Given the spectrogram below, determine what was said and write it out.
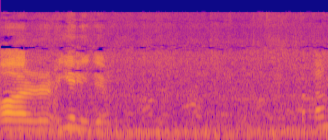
और ये लीजिए। कप्तान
